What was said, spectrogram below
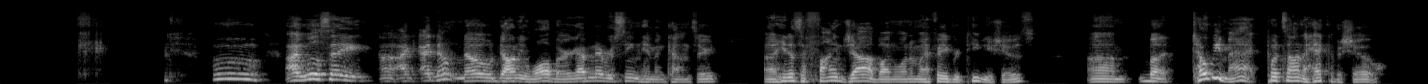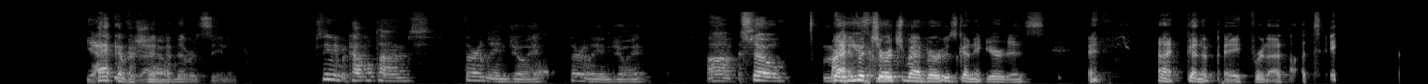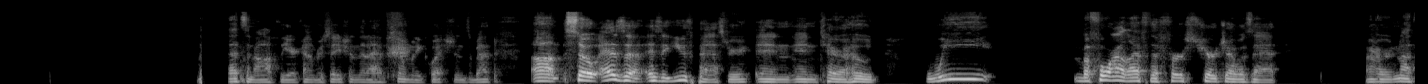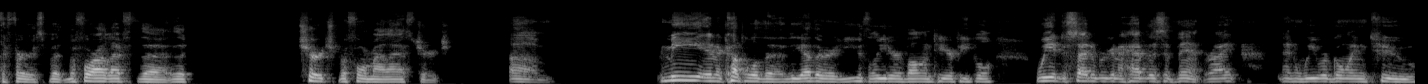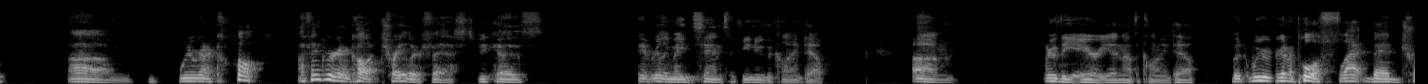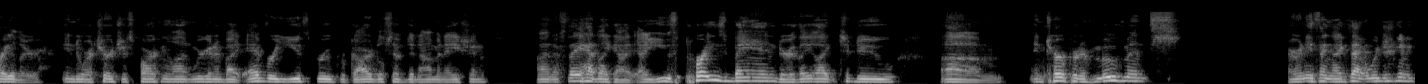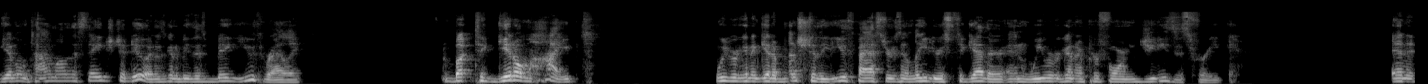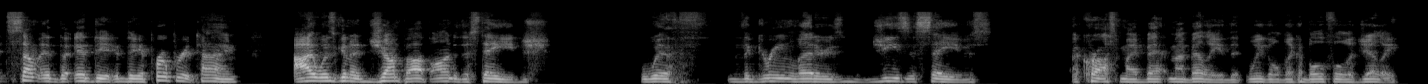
it. Oh, I will say uh, I I don't know Donnie Wahlberg. I've never seen him in concert. Uh, he does a fine job on one of my favorite TV shows. Um, but TobyMac puts on a heck of a show. Yeah, heck of a show. I've never seen him. Seen him a couple times. Thoroughly enjoy it. Thoroughly enjoy it. Um, so my yeah, I'm a church group, member who's going to hear this. And I'm gonna pay for that hot take. That's an off the air conversation that I have so many questions about. Um, so as a as a youth pastor in in Terre Haute, we before I left the first church I was at, or not the first, but before I left the the church before my last church, um, me and a couple of the the other youth leader volunteer people, we had decided we are going to have this event, right? and we were going to um we were going to call I think we are going to call it Trailer Fest because it really made sense if you knew the clientele. Um or the area, not the clientele. But we were going to pull a flatbed trailer into our church's parking lot. And we are going to invite every youth group, regardless of denomination. And if they had like a, a youth praise band or they like to do um, interpretive movements, or anything like that. We're just going to give them time on the stage to do it. It's going to be this big youth rally. But to get them hyped, we were going to get a bunch of the youth pastors and leaders together and we were going to perform Jesus Freak. And at some at the at the the appropriate time, I was to jump up onto the stage with the green letters Jesus saves across my be- my belly that wiggled like a bowl full of jelly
